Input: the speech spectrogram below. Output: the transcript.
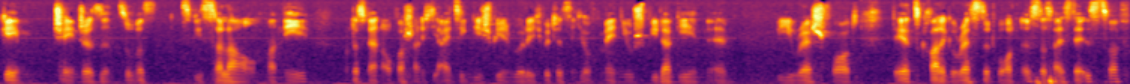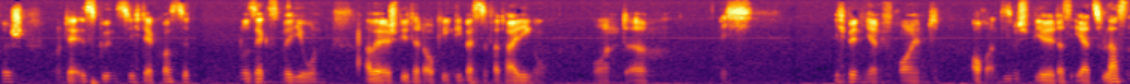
Game Changer sind, sowas wie Salah und Mané. Und das wären auch wahrscheinlich die einzigen, die ich spielen würde. Ich würde jetzt nicht auf Menu-Spieler gehen, äh, wie Rashford, der jetzt gerade gerestet worden ist. Das heißt, der ist zwar frisch und der ist günstig, der kostet nur 6 Millionen, aber er spielt halt auch gegen die beste Verteidigung. Und ähm, ich, ich bin hier ein Freund, auch an diesem Spiel das eher zu lassen.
